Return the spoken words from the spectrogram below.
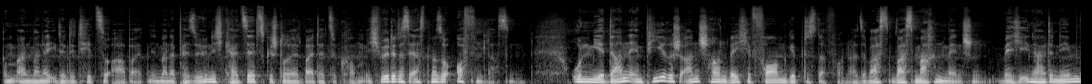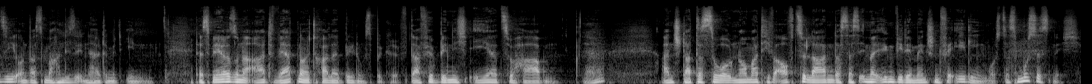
um an meiner Identität zu arbeiten, in meiner Persönlichkeit selbstgesteuert weiterzukommen. Ich würde das erstmal so offen lassen und mir dann empirisch anschauen, welche Formen gibt es davon. Also was, was machen Menschen? Welche Inhalte nehmen sie und was machen diese Inhalte mit ihnen? Das wäre so eine Art wertneutraler Bildungsbegriff. Dafür bin ich eher zu haben. Ja? Anstatt das so normativ aufzuladen, dass das immer irgendwie den Menschen veredeln muss. Das muss es nicht.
